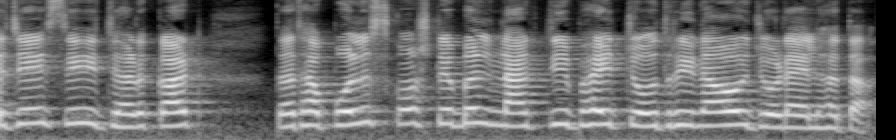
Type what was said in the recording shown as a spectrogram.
અજયસિંહ ઝડકાટ તથા પોલીસ કોન્સ્ટેબલ નાગજીભાઈ ચૌધરીનાઓ જોડાયેલ હતા.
